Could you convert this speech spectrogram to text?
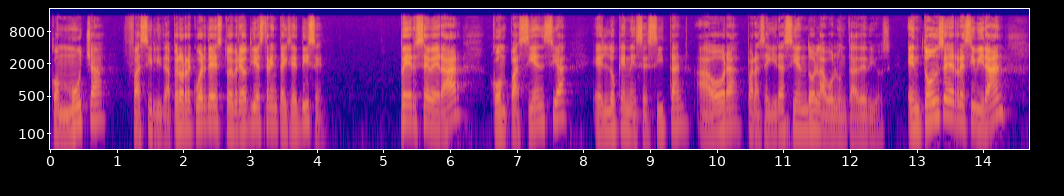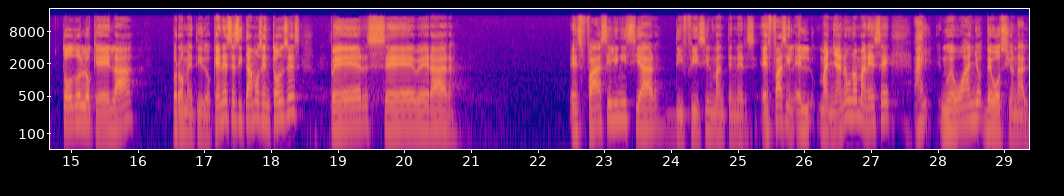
con mucha facilidad. Pero recuerde esto, Hebreos 10:36 dice, perseverar con paciencia es lo que necesitan ahora para seguir haciendo la voluntad de Dios. Entonces recibirán todo lo que Él ha prometido. ¿Qué necesitamos entonces? Perseverar. Es fácil iniciar, difícil mantenerse. Es fácil. El, mañana uno amanece, ay, nuevo año devocional.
